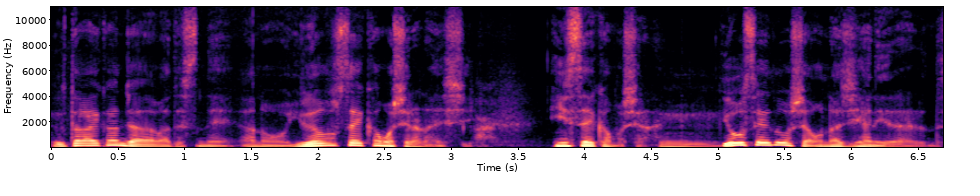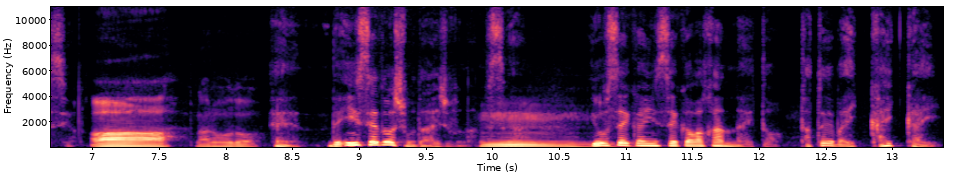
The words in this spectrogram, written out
す。疑い患者はですねあの陽性かもしれないし、はい。陰性かもしれない、陽性同士は同じ部屋に入れられるんですよ。ああなるほど、ええ、で陰性同士も大丈夫なんですが陽性か陰性か分かんないと例えば一回一回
